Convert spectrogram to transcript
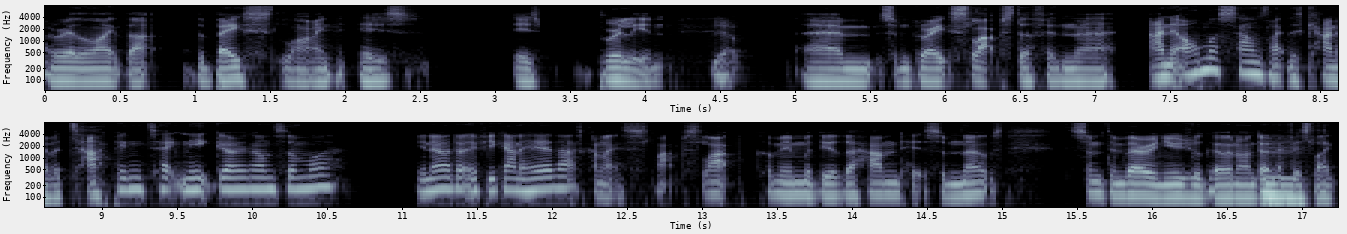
I really like that. The bass line is is brilliant. Yep. Um, some great slap stuff in there, and it almost sounds like there's kind of a tapping technique going on somewhere. You know, I don't know if you kind of hear that. It's kind of like slap, slap, come in with the other hand, hit some notes something very unusual going on. I don't mm. know if mm. it's like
